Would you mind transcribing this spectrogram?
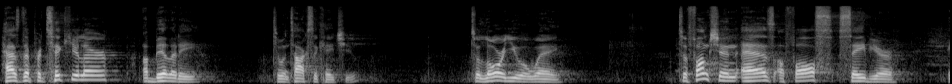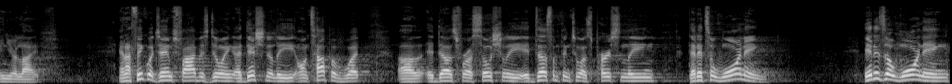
has the particular ability to intoxicate you, to lure you away, to function as a false savior in your life. And I think what James 5 is doing, additionally, on top of what uh, it does for us socially, it does something to us personally that it's a warning. It is a warning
